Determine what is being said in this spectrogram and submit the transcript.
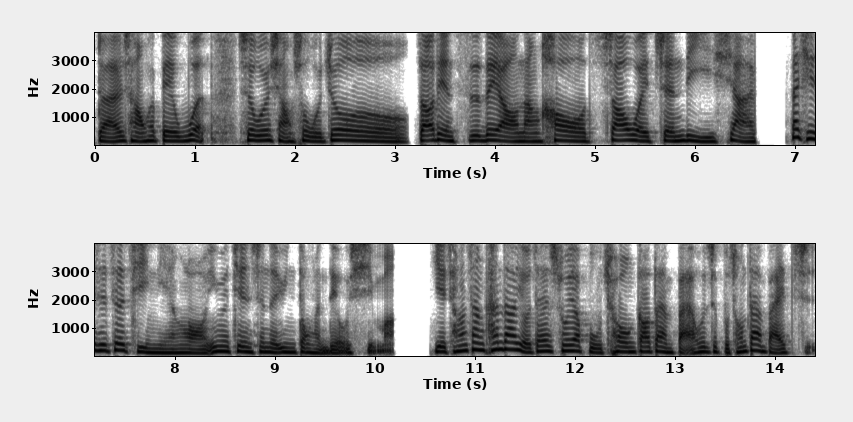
对啊，日常会被问，所以我就想说，我就找点资料，然后稍微整理一下。那其实这几年哦，因为健身的运动很流行嘛，也常常看到有在说要补充高蛋白或者是补充蛋白质。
